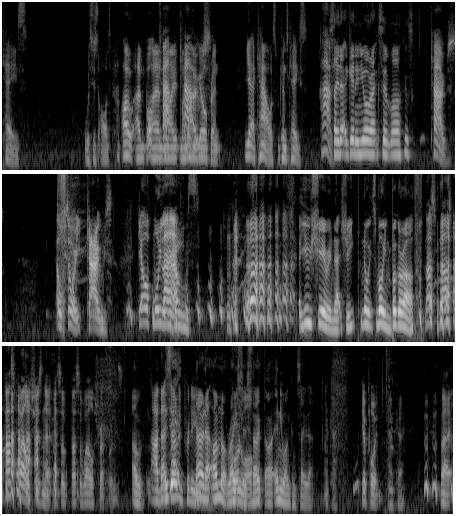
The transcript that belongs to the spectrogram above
K's, which is odd. Oh, um, What? uh, Ca- my my lovely girlfriend. Yeah, cows becomes K's. How? Say that again in your accent, Marcus. Cows. Oh, sorry, cows. Get off my land. Cows. Are you shearing that sheep? No, it's mine. Bugger off. That's, that's that's Welsh, isn't it? That's a that's a Welsh reference. Oh, Ah, that is sounded it? pretty. No, that, I'm not racist. I, uh, anyone can say that. Okay, good point. Okay, but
